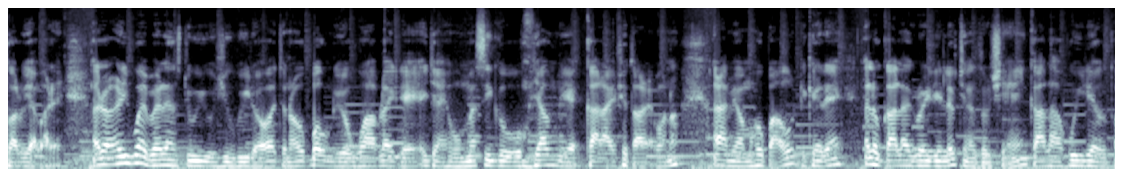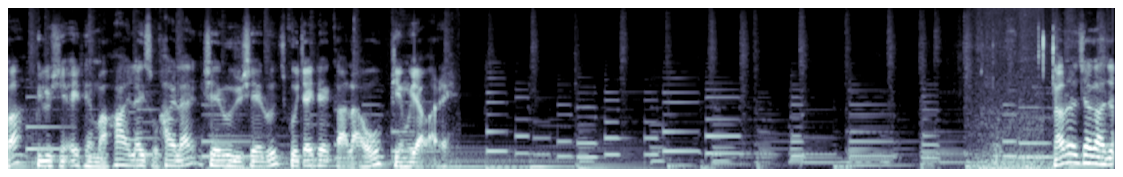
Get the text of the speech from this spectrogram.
သွားလို့ရပါတယ်အဲ့တော့အဲ့ဒီ white balance 2ကိုယူပြီးတော့ကျွန်တော်တို့ပုံတွေကိုဝါပလိုက်တယ်အဲ့ကြိုင်ဟိုမက္ဆီကိုရောက်နေတဲ့ color ဖြစ်သွားတယ်ပေါ့နော်အဲ့ဒါမျိုးမဟုတ်ပါဘူးတကယ်တည်းအဲ့လို color grading လုပ်ချင်တယ်ဆိုရှင် color wheel တွေကိုသွားပြီးလို့ရှိရင်အဲ့ထဲမှာ highlight ဆို highlight share လို့ဆို share လို့ကိုကြိုက်တဲ့ color ကိုပြင်လို့ရပါတယ်နောက်တစ်ချက်ကကြ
